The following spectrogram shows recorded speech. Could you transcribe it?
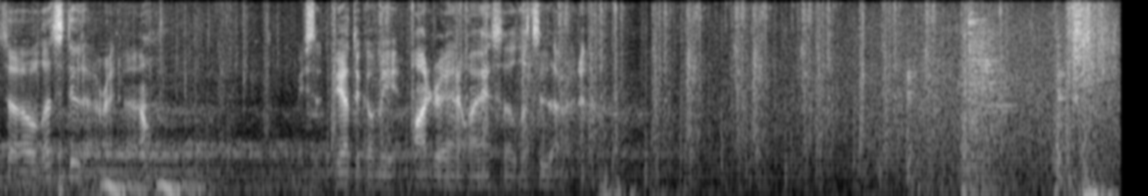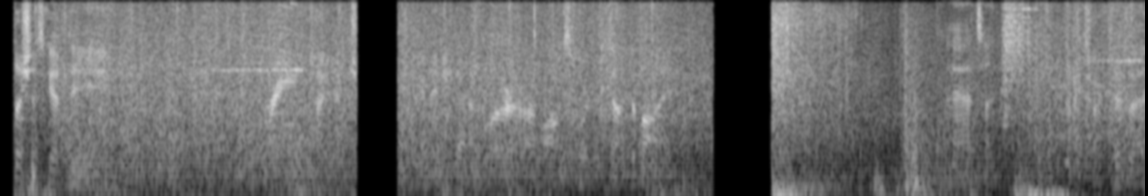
So let's do that right now. We, we have to go meet Andre anyway, so let's do that right now. Let's just get the green package. We're gonna need that for our longsword become divine. That's un unexpected, but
